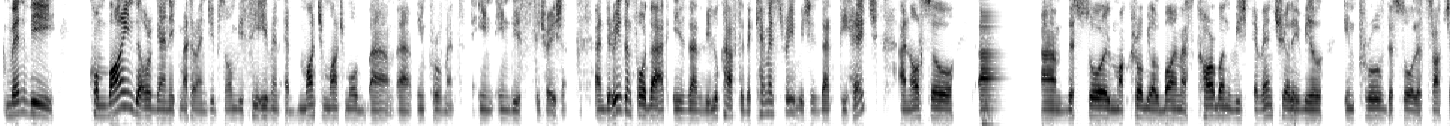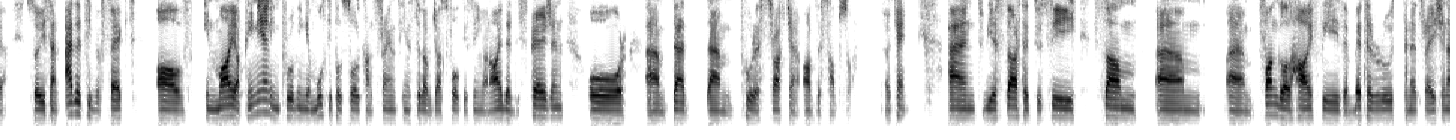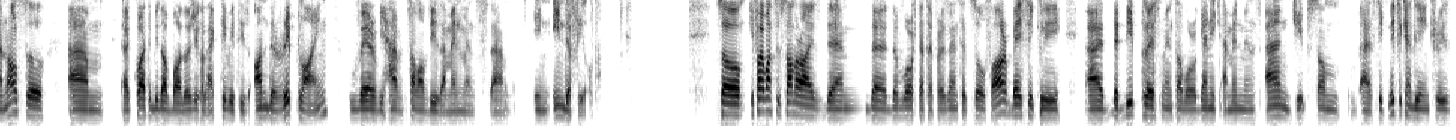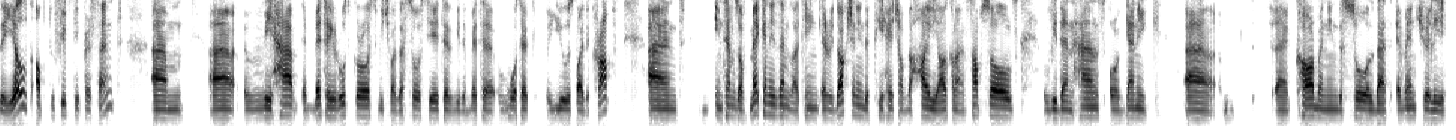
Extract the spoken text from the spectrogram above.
When we combine the organic matter and gypsum, we see even a much, much more um, uh, improvement in, in this situation. And the reason for that is that we look after the chemistry, which is that pH, and also uh, um, the soil microbial biomass carbon, which eventually will improve the soil structure. So it's an additive effect of, in my opinion, improving a multiple soil constraints instead of just focusing on either dispersion or um, that um, poor structure of the subsoil okay? And we started to see some um, um, fungal hyphae, a better root penetration, and also um, uh, quite a bit of biological activities on the RIP line where we have some of these amendments um, in, in the field. So if I want to summarize the, the, the work that I presented so far, basically uh, the deep placement of organic amendments and gypsum uh, significantly increase the yield up to 50%. Um, uh, we have a better root growth, which was associated with a better water use by the crop. And in terms of mechanisms, I think a reduction in the pH of the highly alkaline subsoils with enhanced organic uh, uh, carbon in the soil that eventually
